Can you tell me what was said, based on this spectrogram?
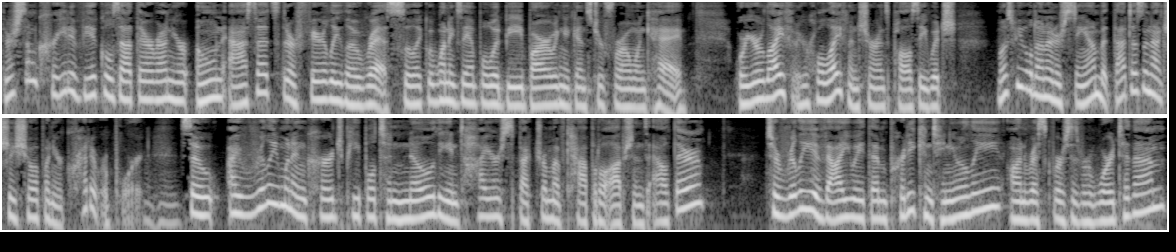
there's some creative vehicles out there around your own assets that are fairly low risk. So, like one example would be borrowing against your 401k or your life, your whole life insurance policy, which most people don't understand, but that doesn't actually show up on your credit report. Mm-hmm. So I really want to encourage people to know the entire spectrum of capital options out there, to really evaluate them pretty continually on risk versus reward to them,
